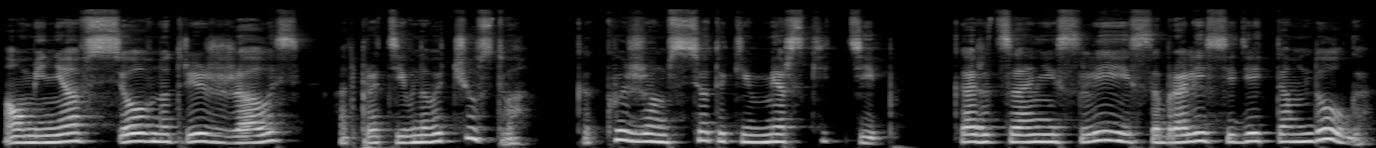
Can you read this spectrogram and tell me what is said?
А у меня все внутри сжалось от противного чувства. Какой же он все-таки мерзкий тип. Кажется, они с Лией собрались сидеть там долго.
